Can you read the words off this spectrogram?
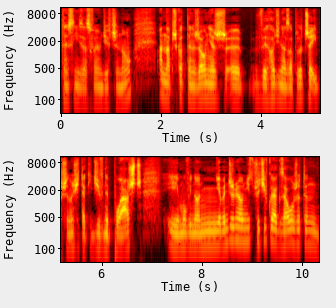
tęskni za swoją dziewczyną. A na przykład ten żołnierz e, wychodzi na zaplecze i przynosi taki dziwny płaszcz i mówi: No, nie będziesz miał nic przeciwko, jak założę ten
